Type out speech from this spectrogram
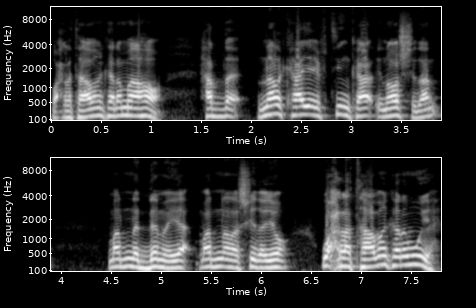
wax la taaban kara maaho hadda nalkaaya iftiinkaa inoo shidan marna damaya marna la shidayo wax la taaban kara muu yahay.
